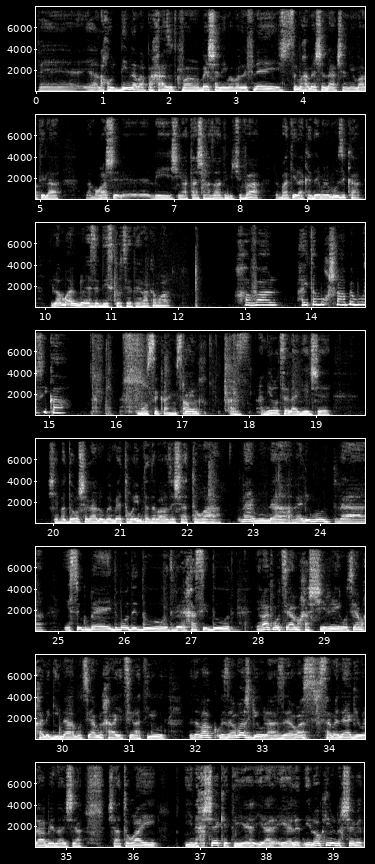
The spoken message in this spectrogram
ואנחנו יודעים למהפכה הזאת כבר הרבה שנים, אבל לפני 25 שנה, כשאני אמרתי לה, למורה שלי, שהיא ראתה שחזרתי בתשובה, ובאתי לאקדמיה למוזיקה, היא לא אמרה לנו איזה דיסק הוצאת, היא רק אמרה, חבל, היית מוכשר במוזיקה. מוסיקה עם סמך. כן, אז אני רוצה להגיד ש, שבדור שלנו באמת רואים את הדבר הזה שהתורה, והאמונה, והלימוד, והעיסוק בהתבודדות וחסידות, היא רק מוציאה ממך שירים, מוציאה ממך נגינה, מוציאה ממך יצירתיות, ודבר, וזה ממש גאולה, זה ממש סמני הגאולה בעיניי, שה, שהתורה היא, היא נחשקת, היא, היא, היא, היא, היא לא כאילו נחשבת,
